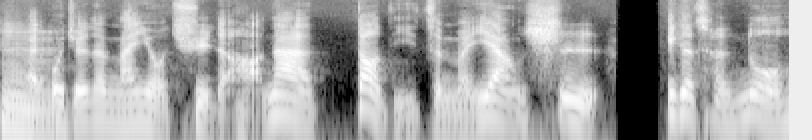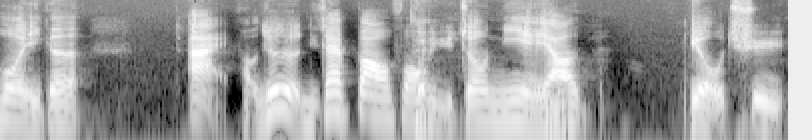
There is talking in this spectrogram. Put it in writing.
嗯、哎，我觉得蛮有趣的哈。那到底怎么样是一个承诺或一个爱？好，就是你在暴风雨中，你也要有去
